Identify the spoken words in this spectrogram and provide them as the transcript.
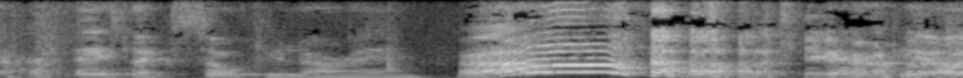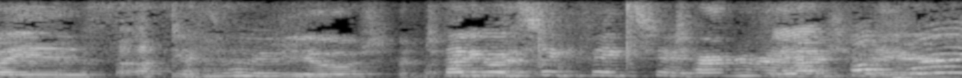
Her face like Sophie Loren. Oh dear. The eyes, beautiful. You take a picture. Turn her Yeah. around, oh, Claire.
